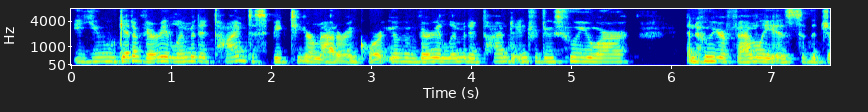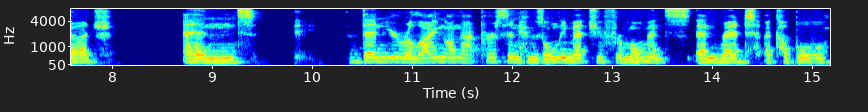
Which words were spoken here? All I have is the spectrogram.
you get a very limited time to speak to your matter in court. You have a very limited time to introduce who you are and who your family is to the judge. And then you're relying on that person who's only met you for moments and read a couple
